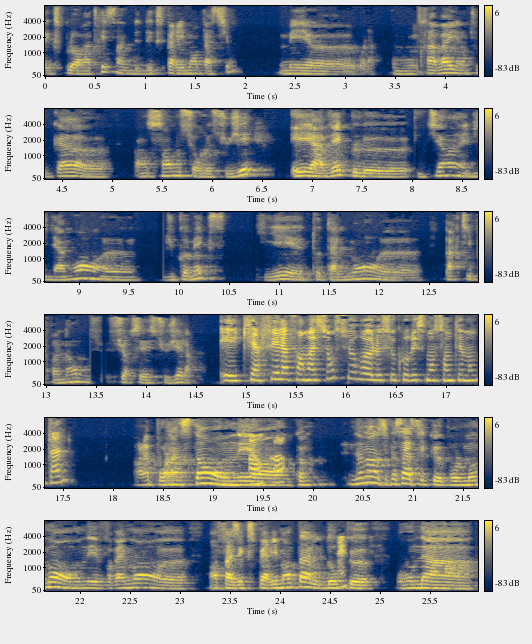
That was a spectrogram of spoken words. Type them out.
exploratrice hein, d'expérimentation. Mais voilà, on travaille en tout cas ensemble sur le sujet et avec le soutien évidemment du COMEX qui est totalement partie prenante sur ces sujets-là. Et qui a fait la formation sur euh, le secourisme en santé mentale? Alors pour l'instant, on est en comme non non, c'est pas ça, c'est que pour le moment, on est vraiment euh, en phase expérimentale. Donc euh, on a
